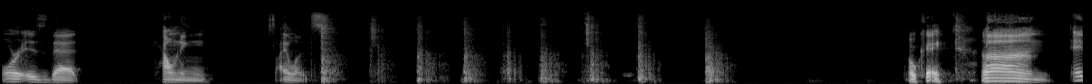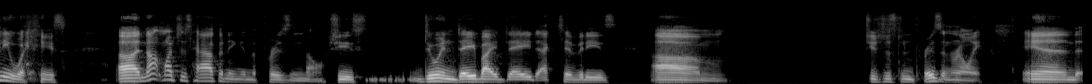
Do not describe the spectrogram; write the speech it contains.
or is that counting silence. Okay. Um anyways uh not much is happening in the prison though. She's doing day by day activities. Um she's just in prison really. And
